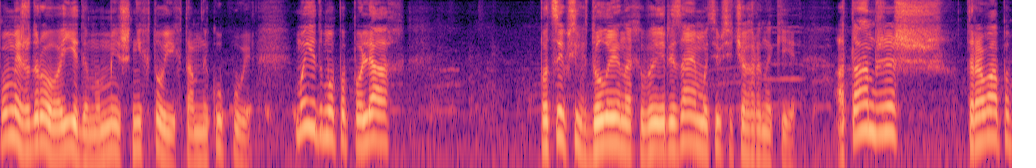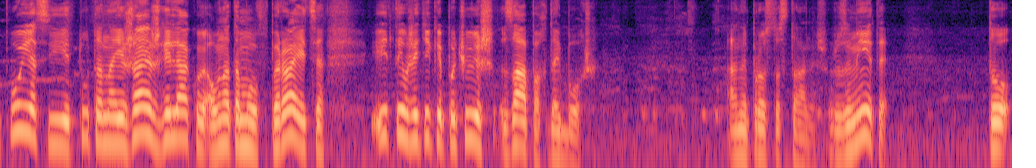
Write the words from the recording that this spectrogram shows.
Бо ми ж дрова їдемо, ми ж ніхто їх там не купує. Ми їдемо по полях, по цих всіх долинах, вирізаємо ці всі чагарники. А там же ж трава по пояс, і тут наїжджаєш гелякою, а вона там впирається, і ти вже тільки почуєш запах, дай Бог, а не просто станеш. Розумієте? То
